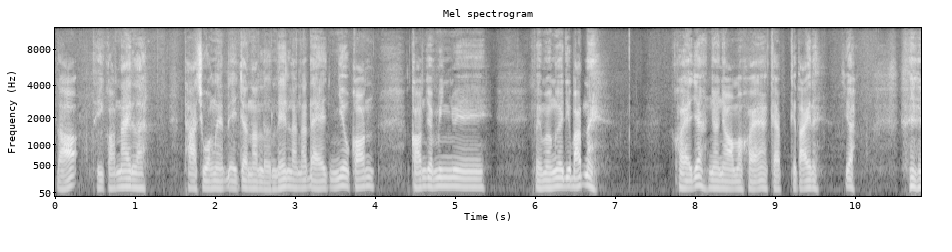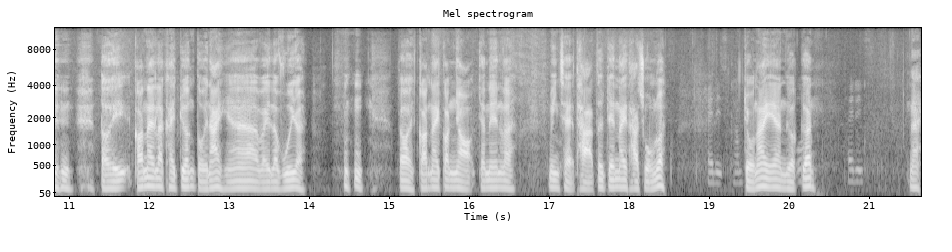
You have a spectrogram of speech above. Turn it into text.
Đó, thì con này là thả xuống này để cho nó lớn lên là nó đẻ nhiều con con cho mình ờ, về, mọi người đi bắt này. Khỏe chứ nhỏ nhỏ mà khỏe kẹp cái tay này chưa? Tới con này là khai trương tối nay à, vậy là vui rồi. Rồi con này con nhỏ cho nên là mình sẽ thả từ trên này thả xuống luôn. Chỗ này à, nửa cân này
